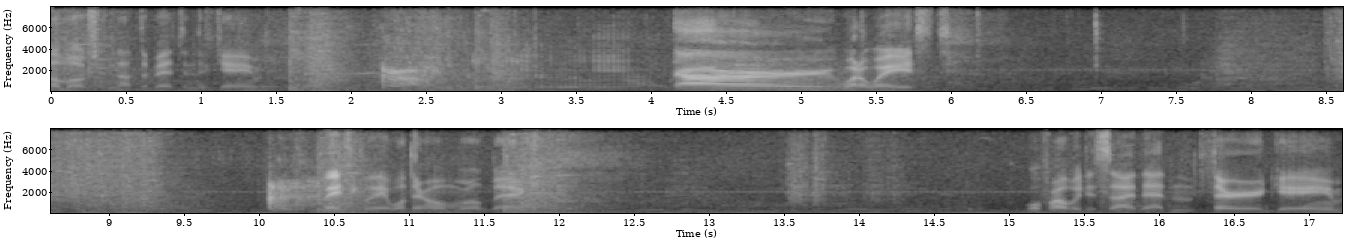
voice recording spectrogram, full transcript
Slow motion not the best in this game. Arr, what a waste. Basically, they want their homeworld back. We'll probably decide that in the third game.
